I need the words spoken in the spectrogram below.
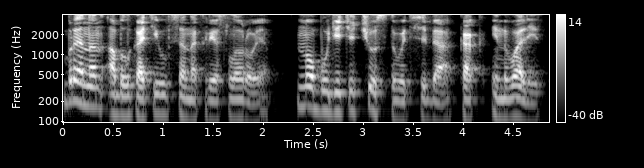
Бреннан облокотился на кресло Роя. «Но будете чувствовать себя, как инвалид».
